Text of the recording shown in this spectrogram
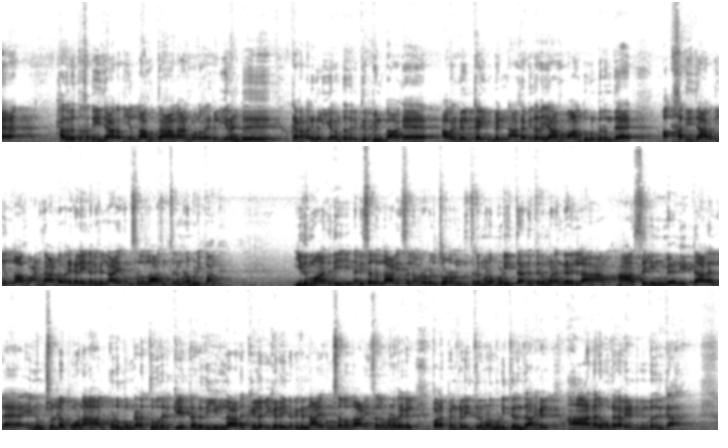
ஹதரத் ஹதீஜா ரதியல்லாஹு தாலான் போனவர்கள் இரண்டு கணவர்கள் இறந்ததற்கு பின்பாக அவர்கள் கைம்பெண்ணாக விதவையாக வாழ்ந்து கொண்டிருந்த ஹதீஜா ரதியல்லாஹு அணுகாண்டவர்களை நபிகள் நாயகம் செல்லல்லாலும் திருமணம் முடிப்பாங்க. இது மாதிரி நபிசல்லா அலி செல்லம் அவர்கள் தொடர்ந்து திருமணம் முடித்த அந்த திருமணங்கள் எல்லாம் ஆசையின் மேலீட்டால் அல்ல. இன்னும் சொல்ல போனால் குடும்பம் நடத்துவதற்கே தகுதியில்லாத கிளவிகளை நபிகள் நாயகம் சல்லல்லா அலி செல்லம் அவர்கள் பல பெண்களை திருமணம் முடித்திருந்தார்கள். ஆதரவு தர வேண்டும் என்பதற்காக.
